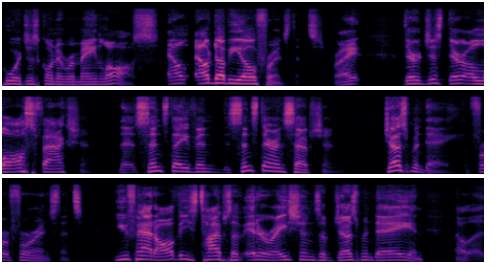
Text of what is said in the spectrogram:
who are just going to remain lost. L, LWO, for instance, right? They're just they're a lost faction that since they've been since their inception, Judgment Day, for for instance, you've had all these types of iterations of Judgment Day and uh,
